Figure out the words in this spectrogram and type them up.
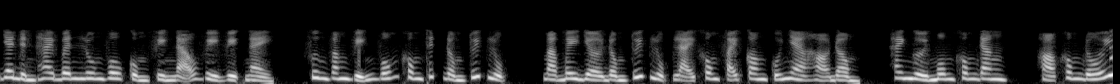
gia đình hai bên luôn vô cùng phiền não vì việc này, Phương Văn Viễn vốn không thích đồng tuyết lục, mà bây giờ đồng tuyết lục lại không phải con của nhà họ đồng, hai người môn không đăng, họ không đối,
